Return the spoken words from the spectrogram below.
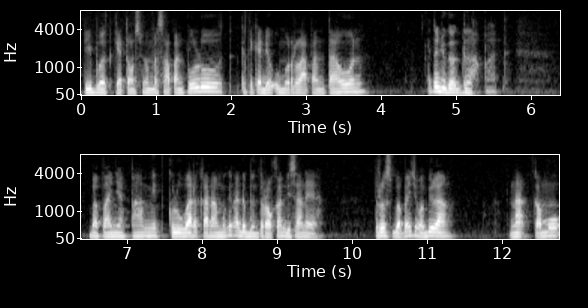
Dibuat kayak tahun 1980 ketika dia umur 8 tahun itu juga gelap banget. Bapaknya pamit keluar karena mungkin ada bentrokan di sana ya. Terus bapaknya cuma bilang nak kamu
